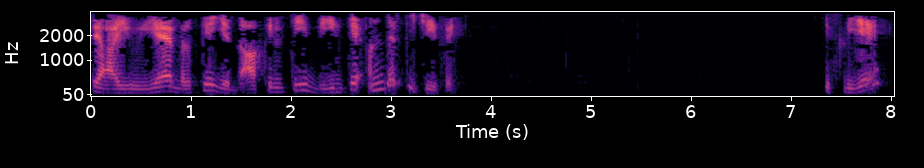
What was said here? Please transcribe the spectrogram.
سے آئی ہوئی ہے، بلکہ یہ داخل کی دین کے اندر کی چیزیں۔ اس لیے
